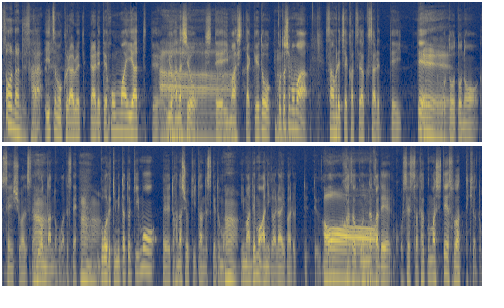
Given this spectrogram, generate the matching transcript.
そうなんですか、はい、いつも比べられてほんま嫌っていう話をしていましたけど今年もまあ、サンフレッチェで活躍されてい弟の選手はですね、四男の方はですね、ゴール決めた時も、えー、と話を聞いたんですけども、うん、今でも兄がライバルって言って家族の中でこう切磋琢磨して育ってきたと。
